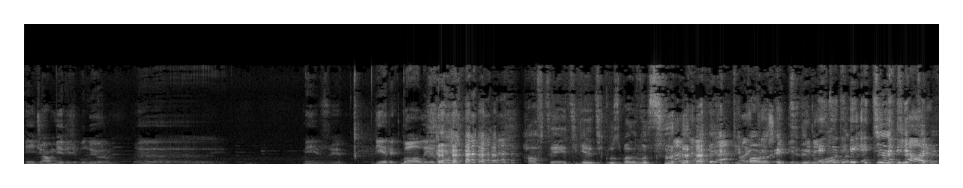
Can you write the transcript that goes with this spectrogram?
heyecan verici buluyorum e, mevzuyu. Diyerek bağlayalım. Haftaya eti genetik uzmanımız. Epi, Ay, pardon keşke eti bir dedim bu arada. Eti de yarif.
